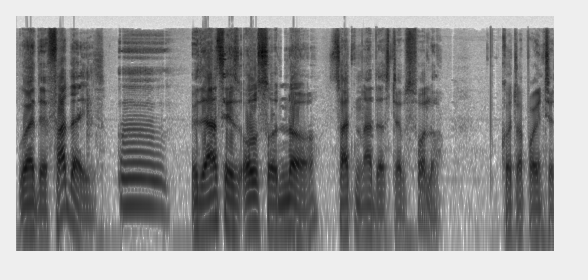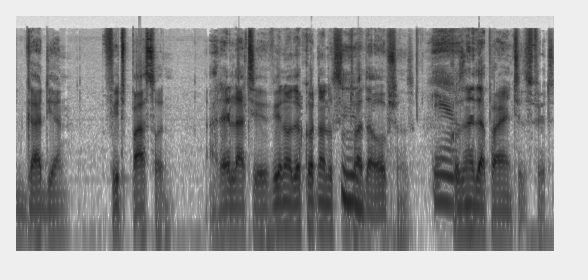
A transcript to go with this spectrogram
where the father is? If the answer is also no, certain other steps follow. Court appointed guardian, fit person, a relative. You know, the court now looks into other options Yeah. because neither parent is fit.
